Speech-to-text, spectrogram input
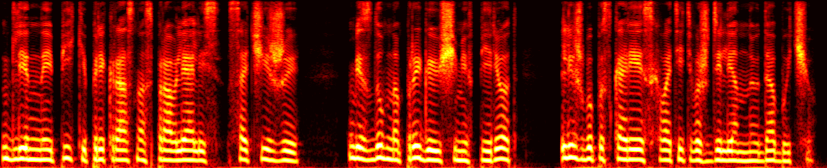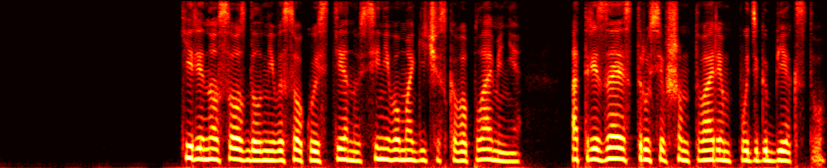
Длинные пики прекрасно справлялись с очижи, бездумно прыгающими вперед, лишь бы поскорее схватить вожделенную добычу. Кирино создал невысокую стену синего магического пламени, отрезая струсившим тварям путь к бегству.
